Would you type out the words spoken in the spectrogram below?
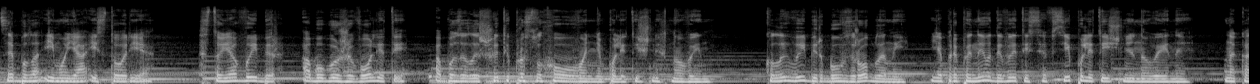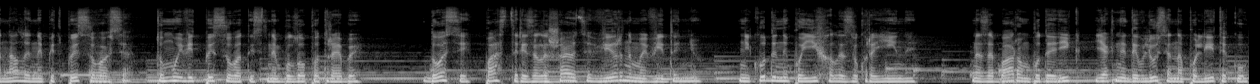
це була і моя історія. Стояв вибір або божеволіти, або залишити прослуховування політичних новин. Коли вибір був зроблений, я припинив дивитися всі політичні новини. На канали не підписувався, тому й відписуватись не було потреби. Досі пастирі залишаються вірними відданню, нікуди не поїхали з України. Незабаром буде рік, як не дивлюся на політику,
